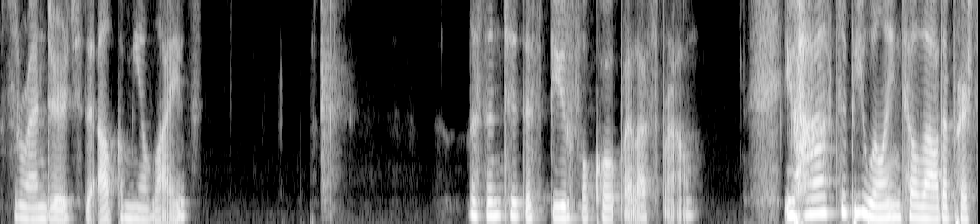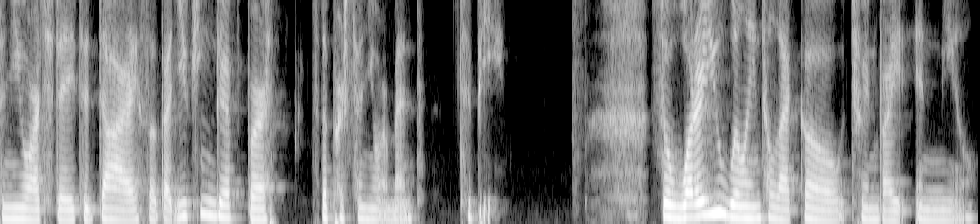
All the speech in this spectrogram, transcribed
surrender to the alchemy of life? Listen to this beautiful quote by Les Brown. You have to be willing to allow the person you are today to die so that you can give birth to the person you are meant to be. So, what are you willing to let go to invite in new?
